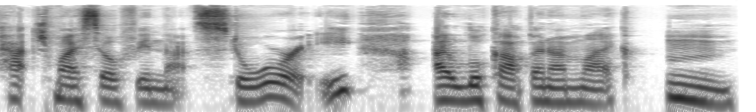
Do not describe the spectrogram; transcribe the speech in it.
catch myself in that story, I look up and I'm like, mm,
